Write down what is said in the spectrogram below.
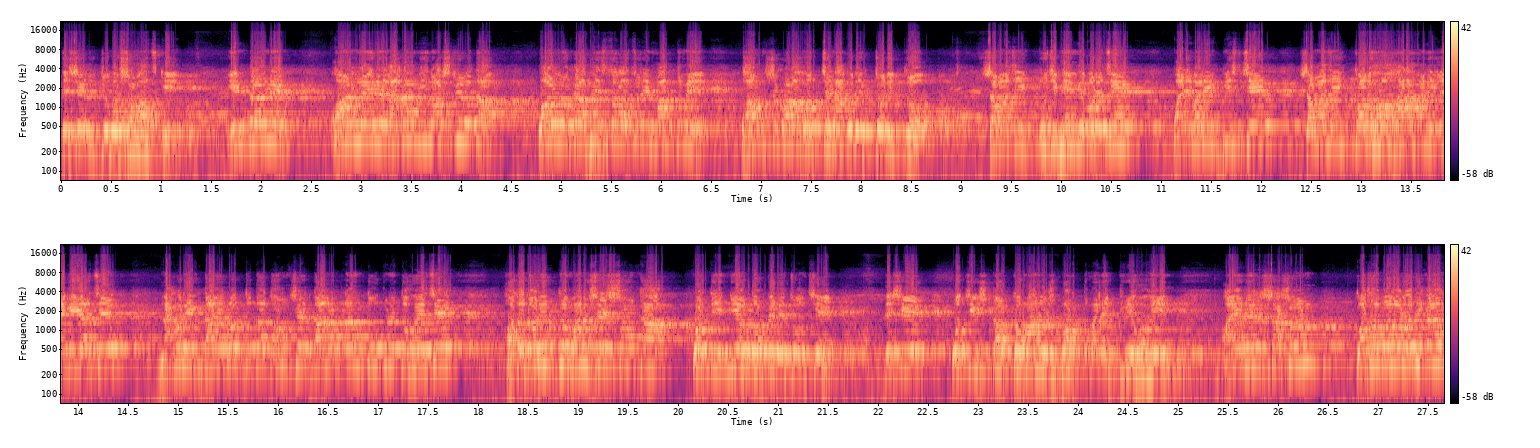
দেশের যুব সমাজকে। ইন্টারনেট অনলাইনে লাগামহীন অশ্লীলতা পর্নোগ্রাফি চলাচলের মাধ্যমে ধ্বংস করা হচ্ছে নাগরিক চরিত্র। সামাজিক পুঁজি ভেঙে পড়েছে, পারিবারিক বিচ্ছেদ, সামাজিক কলহ, হারাহানি লেগে আছে, নাগরিক দায়বদ্ধতা ধ্বংসের দ্বার প্রান্ত উপনীত হয়েছে, হতদরিদ্র মানুষের সংখ্যা প্রতিনিয়ত বেড়ে চলছে। দেশে পঁচিশ লক্ষ মানুষ বর্তমানে গৃহহীন। আইনের শাসন, কথা বলার অধিকার,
